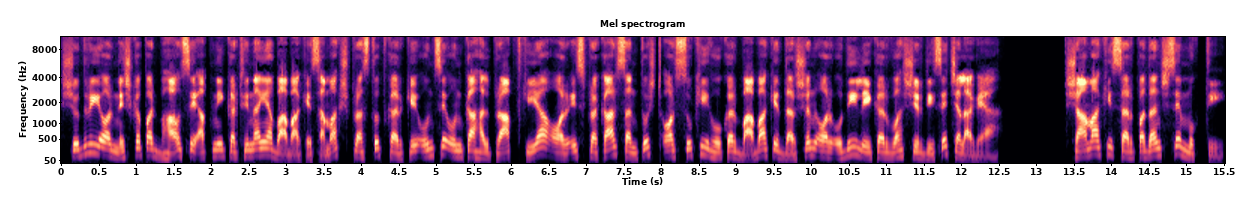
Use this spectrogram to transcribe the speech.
शुद्री और निष्कपट भाव से अपनी कठिनाइयाँ बाबा के समक्ष प्रस्तुत करके उनसे उनका हल प्राप्त किया और इस प्रकार संतुष्ट और सुखी होकर बाबा के दर्शन और उदी लेकर वह शिरडी से चला गया। श्यामा की सर्पदंश से मुक्ति।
